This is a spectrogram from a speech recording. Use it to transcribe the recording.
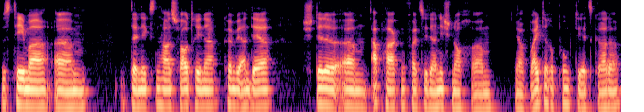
das Thema ähm, der nächsten HSV-Trainer können wir an der Stelle ähm, abhaken, falls ihr da nicht noch ähm, ja, weitere Punkte jetzt gerade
